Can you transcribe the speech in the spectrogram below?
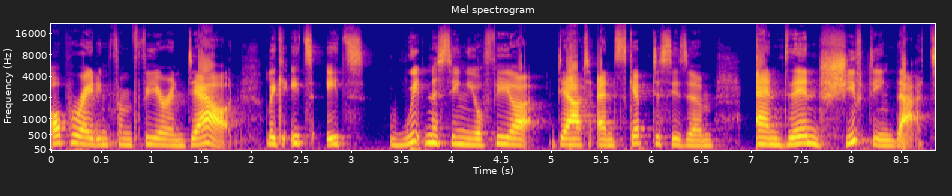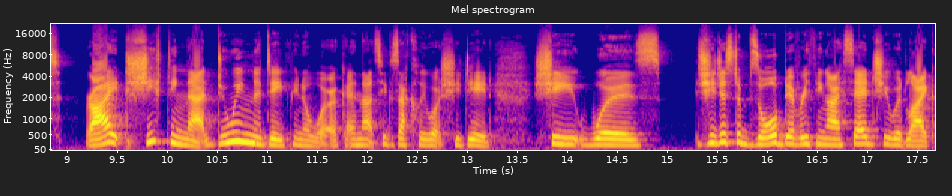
operating from fear and doubt. Like it's it's witnessing your fear, doubt and skepticism and then shifting that right? Shifting that, doing the deep inner work. And that's exactly what she did. She was she just absorbed everything I said. She would like,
